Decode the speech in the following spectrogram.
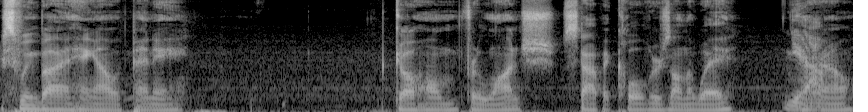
swing by, and hang out with Penny, go home for lunch, stop at Culver's on the way. yeah You know,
